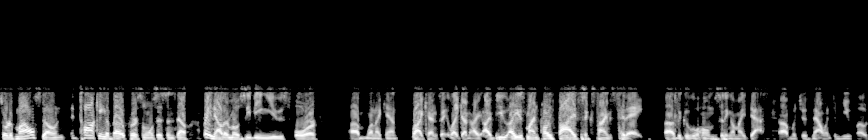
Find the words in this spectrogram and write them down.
sort of milestone. Talking about personal assistants. Now, right now, they're mostly being used for um, when I can't. Well, I can say like I I view I use mine probably five six times today. Uh, the Google Home sitting on my desk, uh, which is now into mute mode.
